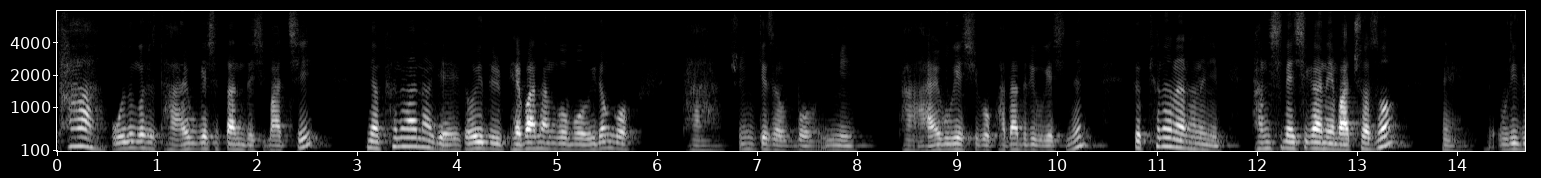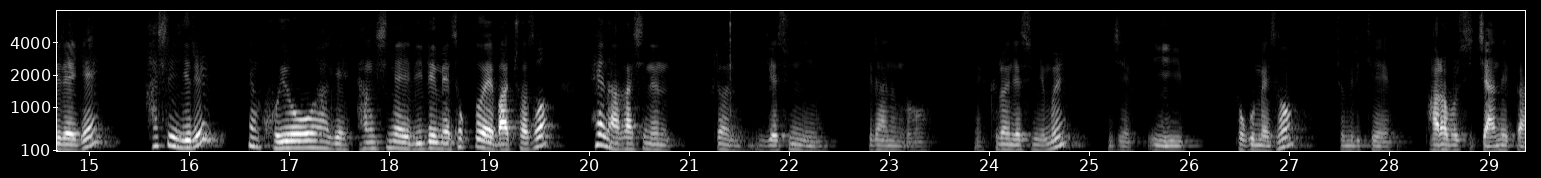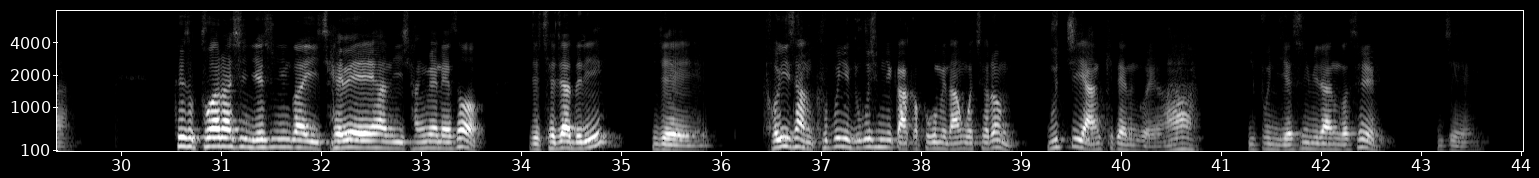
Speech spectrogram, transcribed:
다 모든 것을 다 알고 계셨다는 듯이 마치 그냥 편안하게 너희들 배반한 거 뭐 이런 거 다 주님께서 뭐 이미 다 알고 계시고 받아들이고 계시는 그 편안한 하느님, 당신의 시간에 맞춰서 네, 우리들에게 하실 일을 그냥 고요하게 당신의 리듬의 속도에 맞춰서 해 나가시는 그런 예수님이라는 거 네, 그런 예수님을 이제 이 복음에서 좀 이렇게 바라볼 수 있지 않을까. 그래서 부활하신 예수님과 이 재회한 이 장면에서 이제 제자들이 이제 더 이상 그분이 누구십니까? 아까 복음에 나온 것처럼 묻지 않게 되는 거예요. 아, 이분이 예수님이라는 것을 이제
